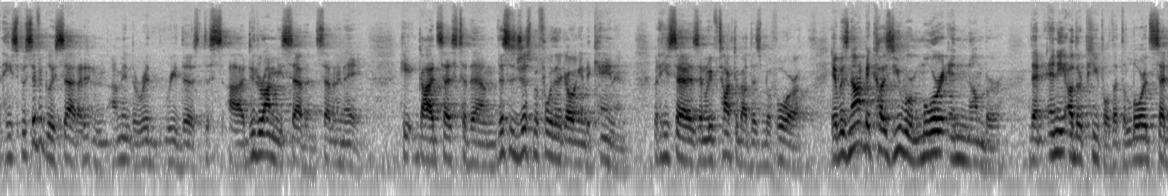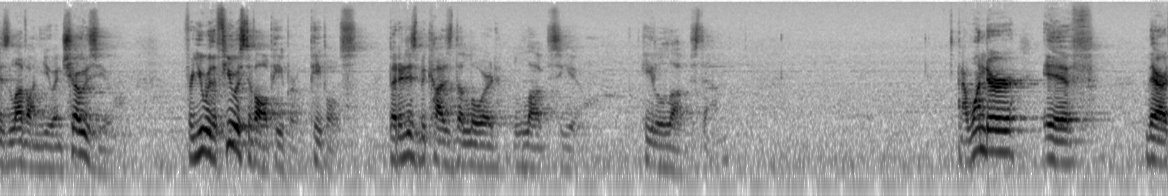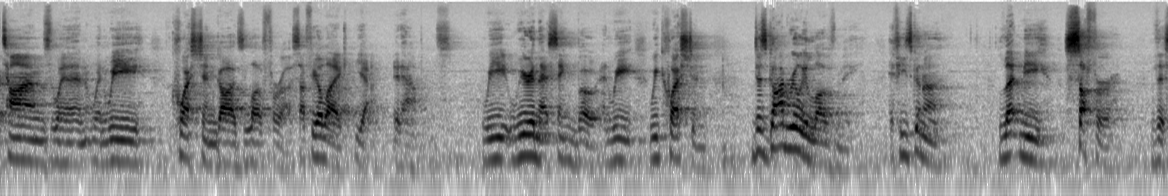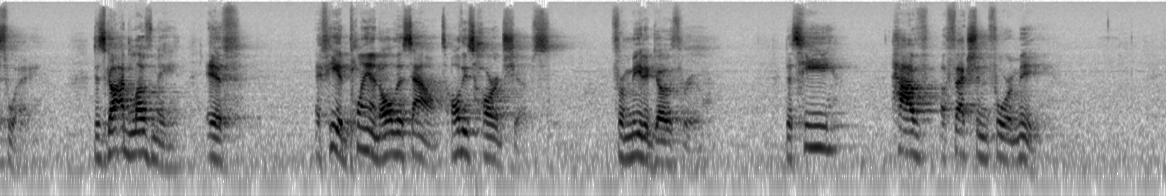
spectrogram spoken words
And he specifically said, I didn't, I meant to read, read this, uh, Deuteronomy 7, 7 and 8. He, God says to them, this is just before they're going into Canaan, but he says, and we've talked about this before, it was not because you were more in number than any other people that the Lord set his love on you and chose you. For you were the fewest of all people, peoples, but it is because the Lord loves you. He loves them. And I wonder if there are times when, when we question God's love for us. I feel like, yeah, it happens. We, we're in that same boat and we, we question does God really love me if He's going to let me suffer this way? Does God love me if, if He had planned all this out, all these hardships for me to go through? Does He have affection for me?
